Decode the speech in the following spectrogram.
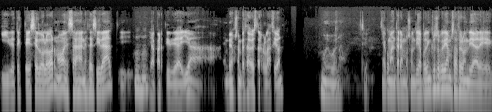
y detecté ese dolor, ¿no? Esa necesidad y, a partir de ahí hemos empezado esta relación. Muy bueno. Sí, ya comentaremos un día. Incluso podríamos hacer un día de,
